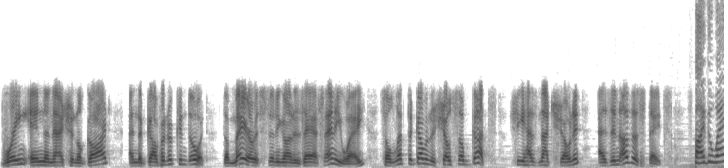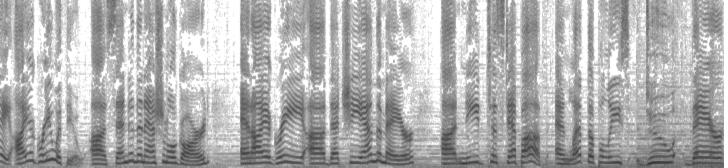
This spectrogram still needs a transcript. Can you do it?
Bring in the National Guard and the governor can do it. The mayor is sitting on his ass anyway, so let the governor show some guts. She has not shown it, as in other states. By the way, I agree with you. Uh, send in the National Guard, and I agree uh, that she and the mayor uh, need to step up and let the police do their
